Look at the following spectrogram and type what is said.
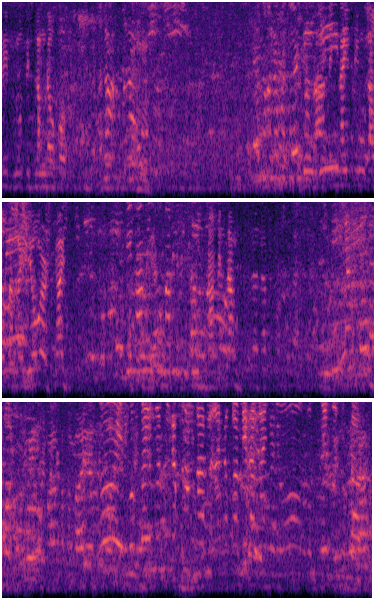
Read notice lang daw po. Ating 19,000 na viewers, guys. Hindi namin po marinig dito. Kapit lang. Oy, huwag kayo manulak ng kami, ano kamera nyo. Huwag kayo manulak.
